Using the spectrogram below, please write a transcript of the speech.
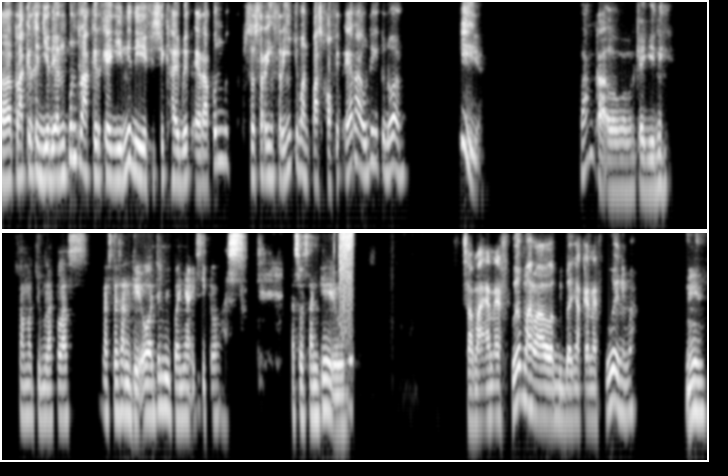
Eh, terakhir kejadian pun terakhir kayak gini di fisik hybrid era pun sesering-seringnya cuma pas covid era udah itu doang. Iya. Langka loh momen kayak gini. sama jumlah kelas les-lesan GO aja lebih banyak isi kelas. Les-lesan GO. Sama NF gue malah lebih banyak NF gue nih mah. Nih,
